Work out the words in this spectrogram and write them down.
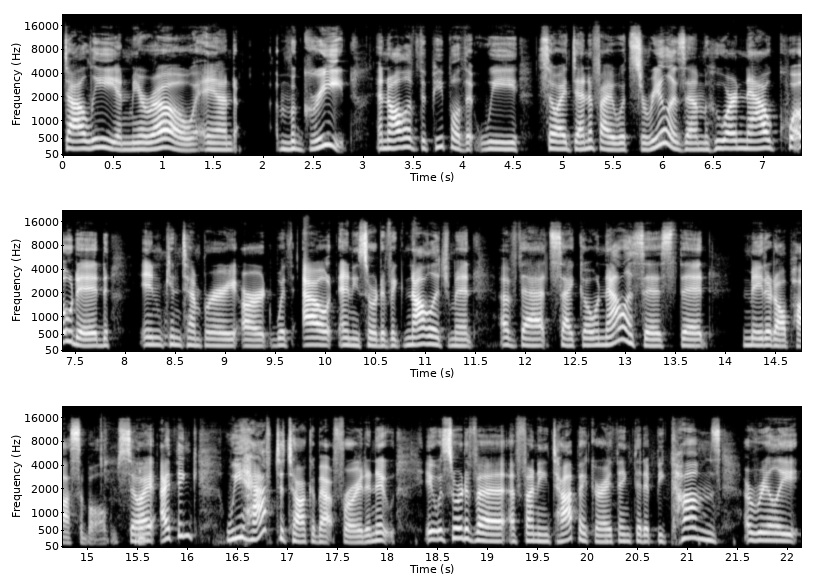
Dali and Miro and Magritte and all of the people that we so identify with surrealism who are now quoted in contemporary art without any sort of acknowledgement of that psychoanalysis that made it all possible. So mm. I, I think we have to talk about Freud. And it it was sort of a, a funny topic, or I think that it becomes a really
